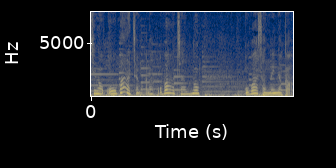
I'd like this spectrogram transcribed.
ちのおばあちゃんかな？おばあちゃんのおばあさんの田舎。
